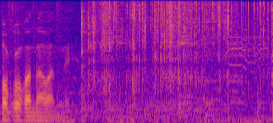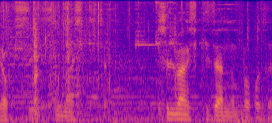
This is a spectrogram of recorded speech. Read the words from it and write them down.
버거가 나왔네. 역시 실망시키자. 실망시키지 않는 버거들.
